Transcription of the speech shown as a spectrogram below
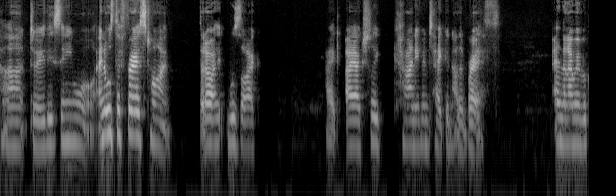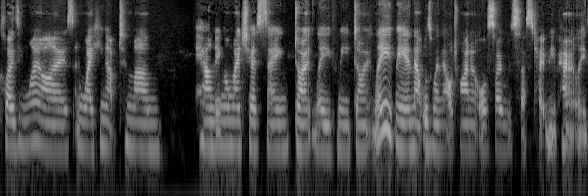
can't do this anymore, and it was the first time that I was like, I, I actually can't even take another breath. And then I remember closing my eyes and waking up to mum pounding on my chest saying, Don't leave me, don't leave me. And that was when they were trying to also resuscitate me, apparently,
